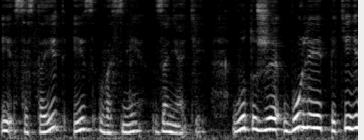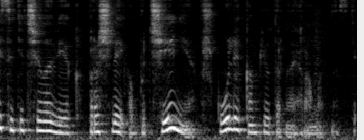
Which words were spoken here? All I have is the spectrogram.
и состоит из восьми занятий. Вот уже более 50 человек прошли обучение в школе компьютерной грамотности.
